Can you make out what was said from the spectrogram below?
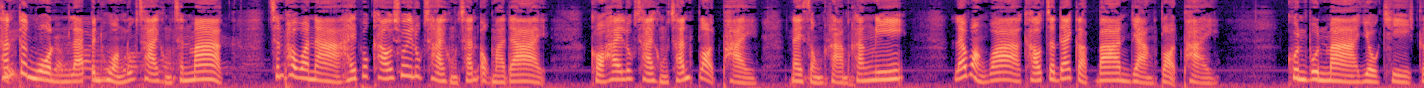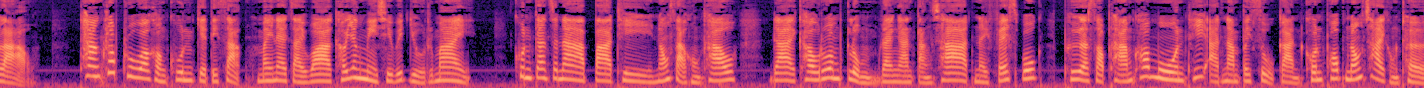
ฉัน safely. กังวลและเป็นห่วงลูกชายของฉันมาก ฉันภาวนาให้พวกเขาช่วยลูกชายของฉันออกมาได้ ขอให้ลูกชายของฉันปลอดภัยในสงครามครั้งนี้ และหวังว่าเขาจะได้กลับบ้านอย่างปลอดภัย คุณบุญมาโยคีกล่าว ทางครอบครัวของคุณเกียรติศักดิ์ไม่แน่ใจว่าเขายังมีชีวิตอยู่หรือไม่ คุณกาญจนาปาทีน้องสาวของเขา ได้เข้าร่วมกลุ่มแรงงานต่างชาติใน Facebook เพื่อสอบถามข้อมูลที่อาจนำไปสู่การค้นพบน้องชายของเธอ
